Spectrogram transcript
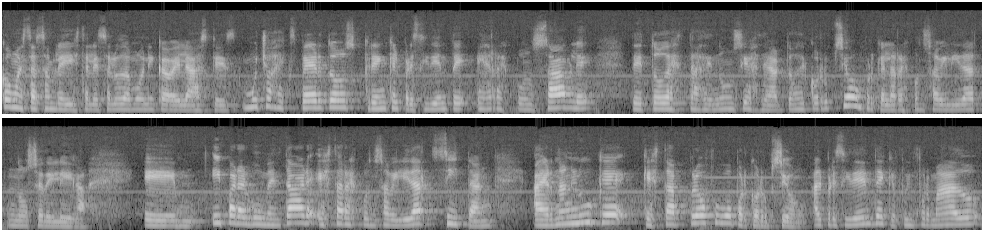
¿Cómo está asambleísta? Le saluda Mónica Velázquez. Muchos expertos creen que el presidente es responsable de todas estas denuncias de actos de corrupción porque la responsabilidad no se delega. Em, y para argumentar esta responsabilidad citan a Hernán Luque, que está prófugo por corrupción, al presidente que fue informado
